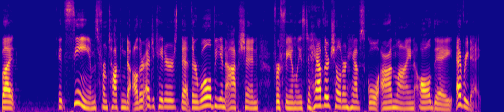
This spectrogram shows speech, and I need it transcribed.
But it seems from talking to other educators that there will be an option for families to have their children have school online all day, every day.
